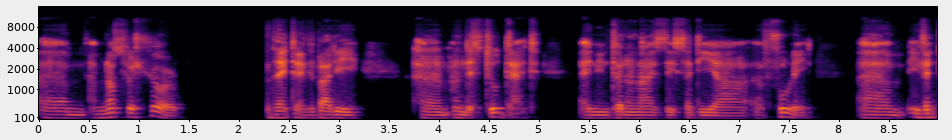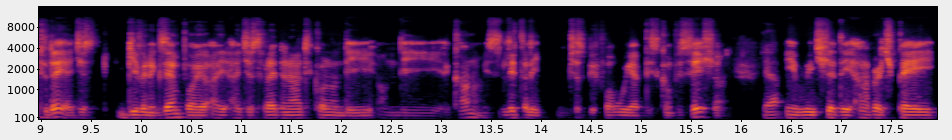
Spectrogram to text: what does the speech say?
Um, I'm not so sure that everybody um, understood that and internalized this idea uh, fully. Um, even today, I just give an example. I, I, just read an article on the on the Economist, literally just before we have this conversation, yeah. in which the average pay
